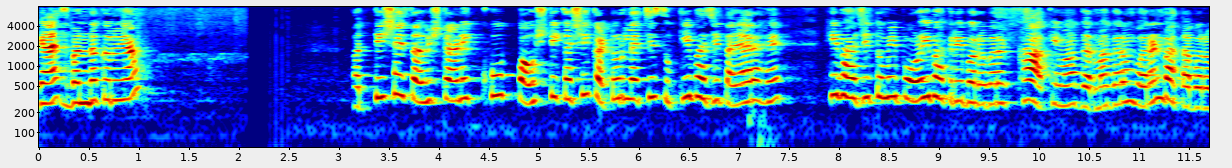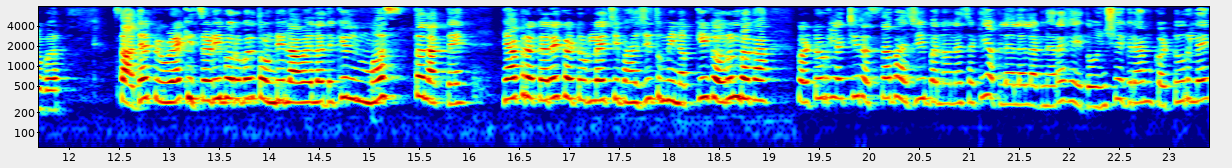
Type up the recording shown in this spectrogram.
गॅस बंद करूया. अतिशय चविष्ट आणि खूप पौष्टिक अशी कटुरल्याची सुकी भाजी तयार आहे. ही भाजी तुम्ही पोळी भाकरी बरोबर खा किंवा गरमागरम वरण भाताबरोबर साध्या पिवळ्या खिचडी बरोबर तोंडी लावायला देखील मस्त लागते. या प्रकारे कटुरल्याची भाजी तुम्ही नक्की करून बघा. कटुरल्याची रस्सा भाजी बनवण्यासाठी आपल्याला लागणार आहे दोनशे ग्रॅम कटुरले.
